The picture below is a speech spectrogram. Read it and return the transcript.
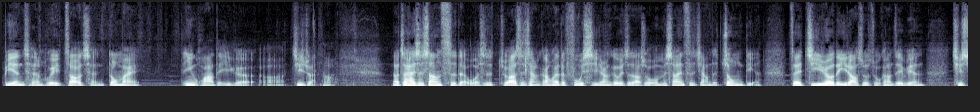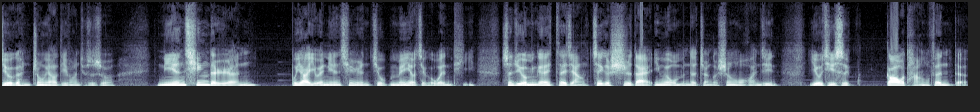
变成会造成动脉硬化的一个啊机转啊。那这还是上次的，我是主要是想赶快的复习，让各位知道说，我们上一次讲的重点在肌肉的胰岛素阻抗这边，其实有一个很重要的地方，就是说年轻的人。不要以为年轻人就没有这个问题，甚至我们应该在讲这个世代，因为我们的整个生活环境，尤其是高糖分的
